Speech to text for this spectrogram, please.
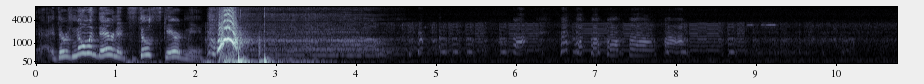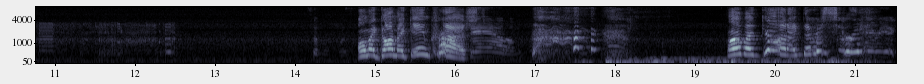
Uh, there was no one there and it still scared me. Oh my god, my game oh, crashed. Damn. Oh my god, I've never so screamed. scary it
